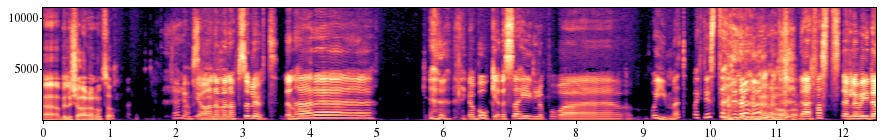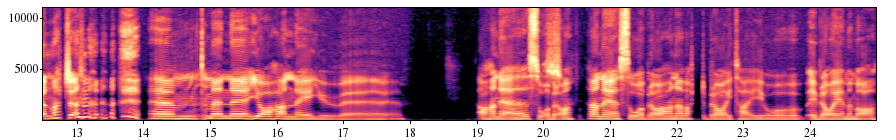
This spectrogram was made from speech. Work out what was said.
Eh, vill du köra den också? Kör du om Ja, nej, men absolut. Den här... Eh, jag bokade Sahil på, eh, på gymmet faktiskt. Där fastställde vi den matchen. Ehm, men ja, han är ju... Ja, han är så bra. Han är så bra. Han har varit bra i thai och är bra i MMA.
